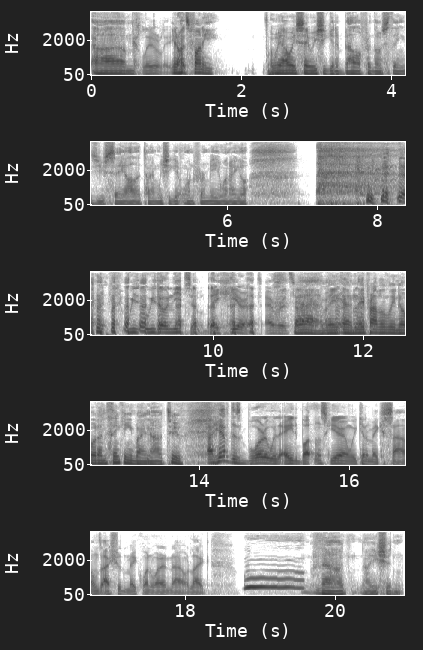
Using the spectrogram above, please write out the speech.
Um, Clearly. you know, it's funny. We always say we should get a bell for those things you say all the time. We should get one for me when I go. we, we don't need to. They hear it every time. Yeah, and they and they probably know what I'm thinking by now too. I have this board with eight buttons here, and we can make sounds. I should make one right now, like, ooh. No, no, you shouldn't.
